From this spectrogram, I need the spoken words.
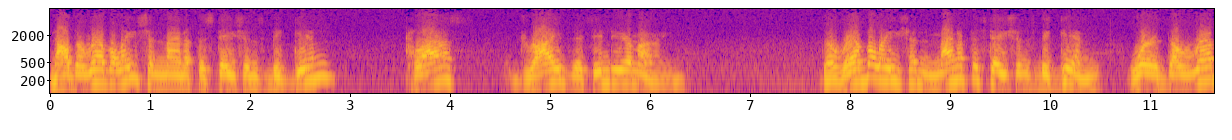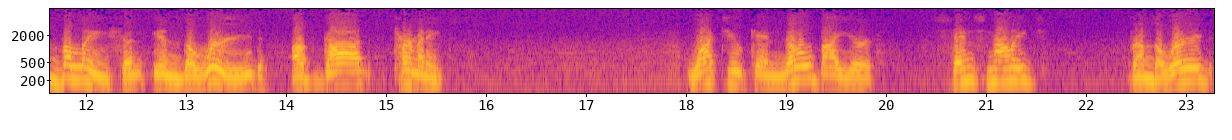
Now the revelation manifestations begin, class, drive this into your mind. The revelation manifestations begin where the revelation in the Word of God terminates. What you can know by your sense knowledge from the Word,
